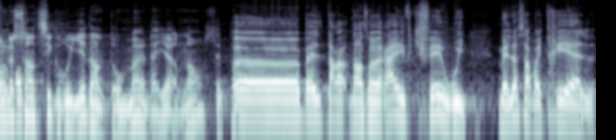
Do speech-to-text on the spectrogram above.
On on- a on- senti grouiller dans le tome 1, d'ailleurs, non? C'est pas... euh, ben, dans, dans un rêve qu'il fait, oui. Mais là, ça va être réel.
